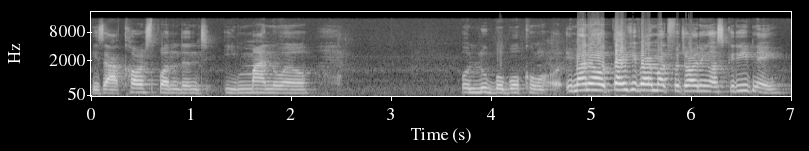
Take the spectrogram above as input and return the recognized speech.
is our correspondent Emmanuel Oluboboko. Emmanuel, thank you very much for joining us. Good evening.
